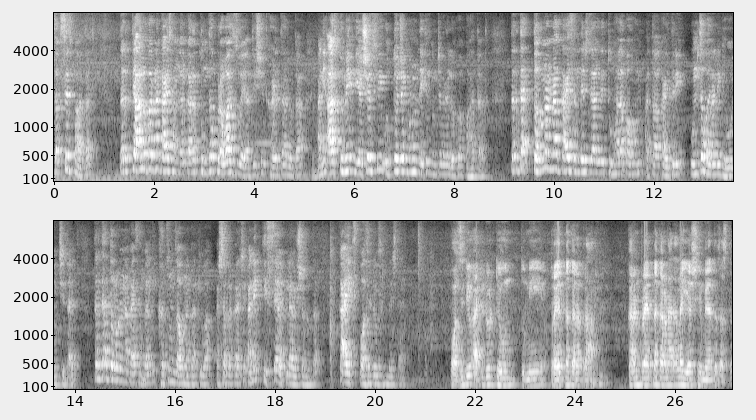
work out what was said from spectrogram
सक्सेस पाहतात. तर त्या लोकांना काय सांगाल? कारण तुमचा प्रवास जो आहे अतिशय खडतर होता आणि आज तुम्ही एक यशस्वी उद्योजक म्हणून देखील तुमच्याकडे लोक पाहतात. तर त्या तरुणांना काय संदेश द्याल ते तुम्हाला पाहून आता काहीतरी उंच भरारी घेऊ इच्छित आहेत? तर त्या तरुणांना काय सांगाल की खचून जाऊ नका किंवा अशा प्रकारचे अनेक किस्से आपल्या आयुष्यात होतात. काय एक पॉझिटिव्ह संदेश द्याल? पॉझिटिव्ह ॲटिट्यूड ठेवून तुम्ही प्रयत्न करत राहा. कारण प्रयत्न करणाऱ्याला यश हे मिळतच असतं.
